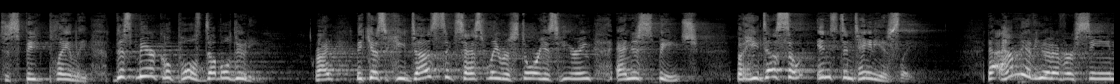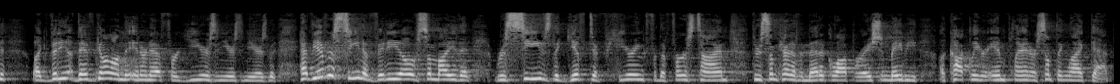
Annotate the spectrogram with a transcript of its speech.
to speak plainly. This miracle pulls double duty, right? Because he does successfully restore his hearing and his speech, but he does so instantaneously. Now, how many of you have ever seen like video? They've gone on the internet for years and years and years, but have you ever seen a video of somebody that receives the gift of hearing for the first time through some kind of a medical operation, maybe a cochlear implant or something like that?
